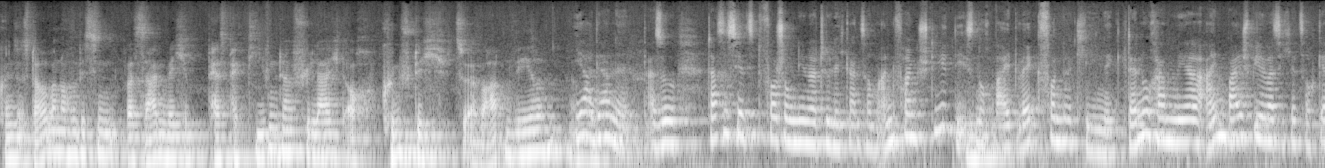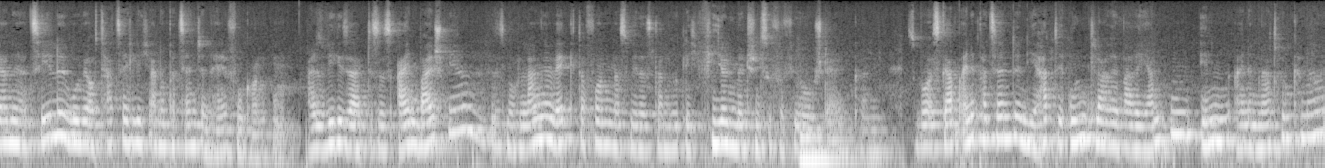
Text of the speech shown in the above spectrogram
Können Sie uns darüber noch ein bisschen was sagen, welche Perspektiven da vielleicht auch künftig zu erwarten wären? Ja, gerne. Also das ist jetzt Forschung, die natürlich ganz am Anfang steht. Die ist mhm. noch weit weg von der Klinik. Dennoch haben wir ein Beispiel, was ich jetzt auch gerne erzähle, wo wir auch tatsächlich einer Patientin helfen konnten. Also wie gesagt, das ist ein Beispiel. Es ist noch lange weg davon, dass wir das dann wirklich vielen Menschen zur Verfügung mhm. stellen können. So, es gab eine Patientin, die hatte unklare Varianten in einem Natriumkanal.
